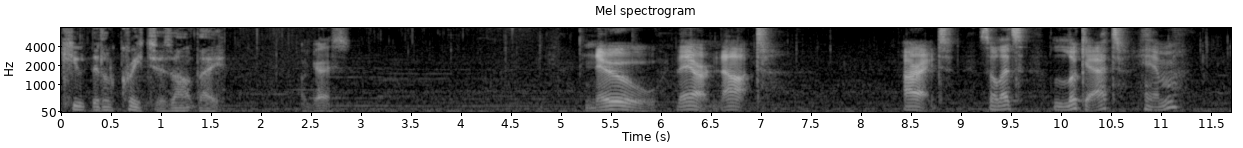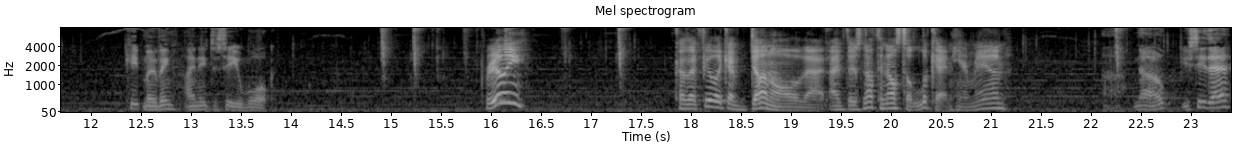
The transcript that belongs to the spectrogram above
cute little creatures, aren't they? I guess. No, they are not. All right. So let's look at him. Keep moving. I need to see you walk. Really? Because I feel like I've done all of that. i there's nothing else to look at in here, man. Uh, no, you see there?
